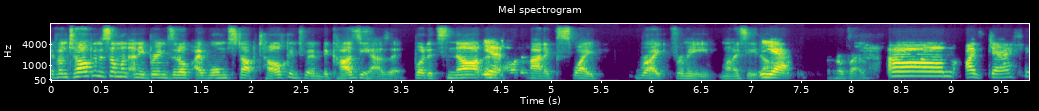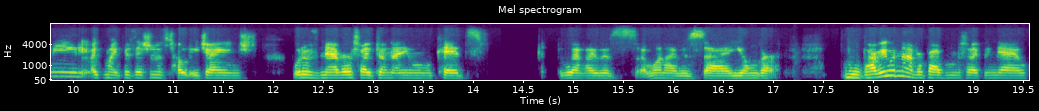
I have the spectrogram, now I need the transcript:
if I'm talking to someone and he brings it up, I won't stop talking to him because he has it. But it's not yeah. an automatic swipe right for me when I see that. Yeah profile? Um, I've definitely like my position has totally changed. Would have never swiped on anyone with kids when I was when I was uh, younger. Probably wouldn't have a problem with swiping now.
